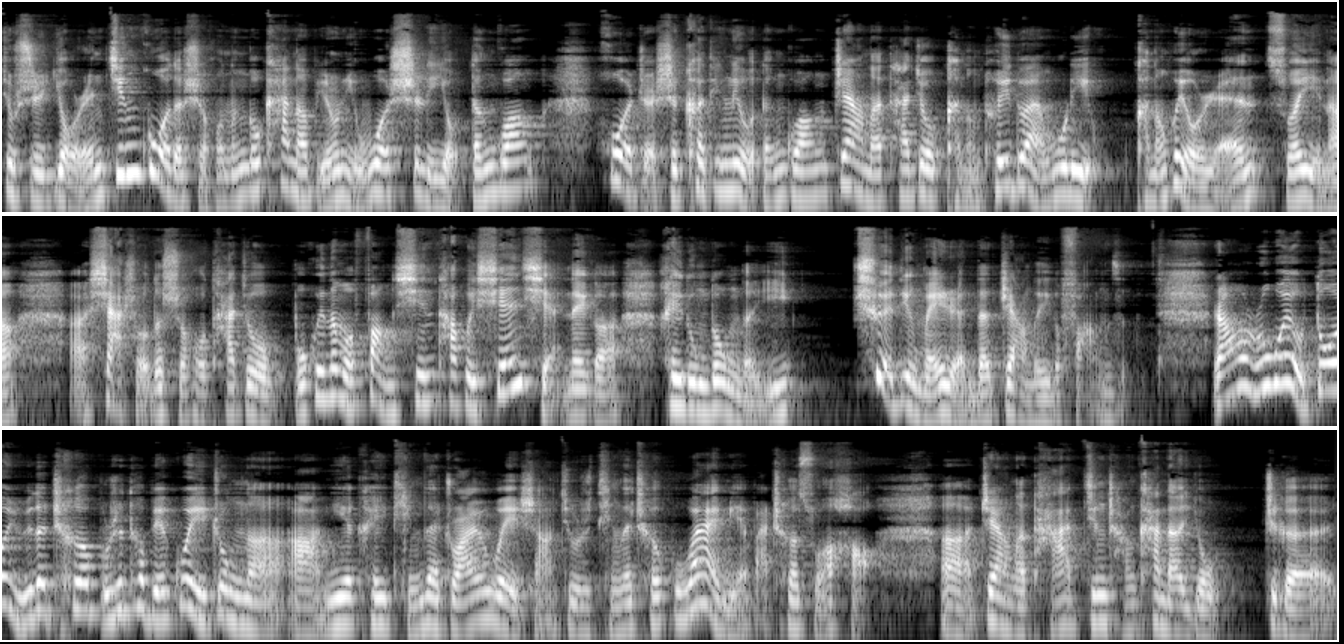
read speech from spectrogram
就是有人经过的时候，能够看到，比如你卧室里有灯光，或者是客厅里有灯光，这样呢，他就可能推断屋里可能会有人，所以呢，呃，下手的时候他就不会那么放心，他会先选那个黑洞洞的一。确定没人的这样的一个房子，然后如果有多余的车，不是特别贵重呢，啊，你也可以停在 driveway 上，就是停在车库外面，把车锁好，呃，这样呢，他经常看到有这个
